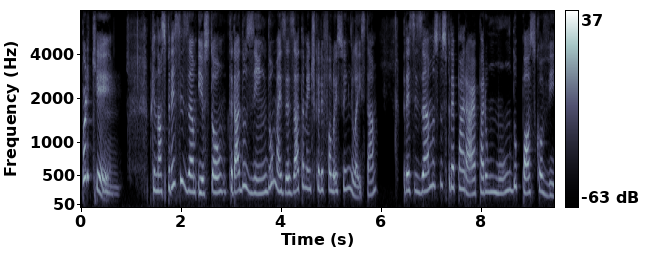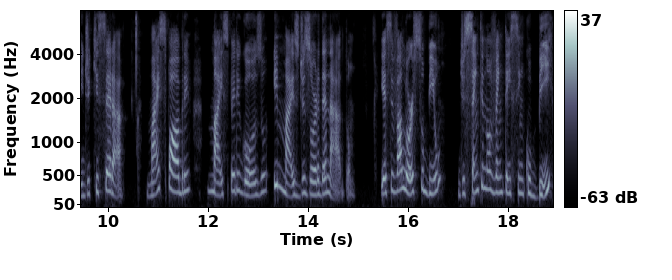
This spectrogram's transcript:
Por quê? Hum, Porque nós precisamos, e eu estou traduzindo, mas exatamente o que ele falou isso em inglês, tá? Precisamos nos preparar para um mundo pós-Covid que será mais pobre, mais perigoso e mais desordenado. E esse valor subiu de 195 bi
